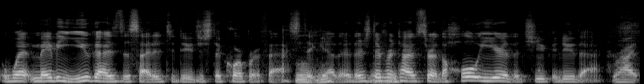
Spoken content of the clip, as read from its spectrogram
what maybe you guys decided to do just a corporate fast Mm-hmm. together. There's different times throughout the whole year that you could do that. Right.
